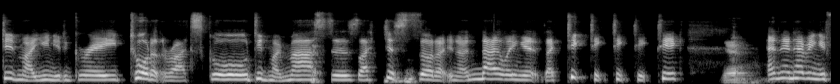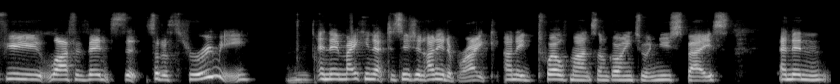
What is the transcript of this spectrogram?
did my uni degree, taught at the right school, did my masters. Like just sort of you know nailing it, like tick tick tick tick tick yeah. And then having a few life events that sort of threw me mm. and then making that decision, I need a break. I need 12 months. I'm going to a new space. And then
